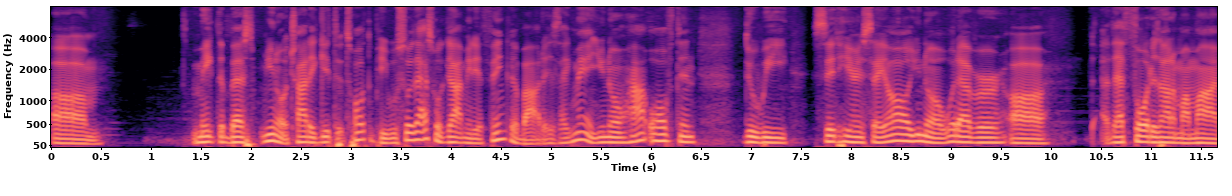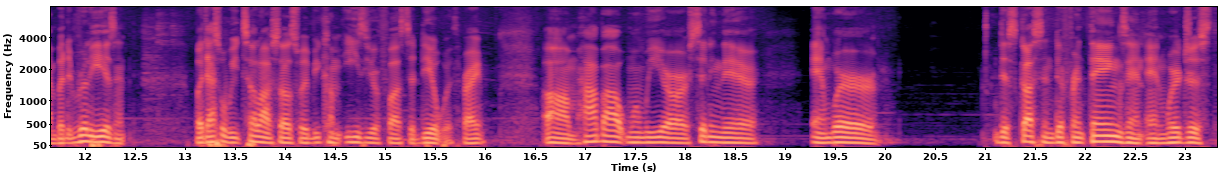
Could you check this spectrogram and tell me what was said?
um, make the best you know try to get to talk to people. So that's what got me to think about it. It's like man you know how often do we sit here and say oh you know whatever uh that thought is out of my mind, but it really isn't. But that's what we tell ourselves so it become easier for us to deal with, right? Um, how about when we are sitting there and we're discussing different things and, and we're just,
